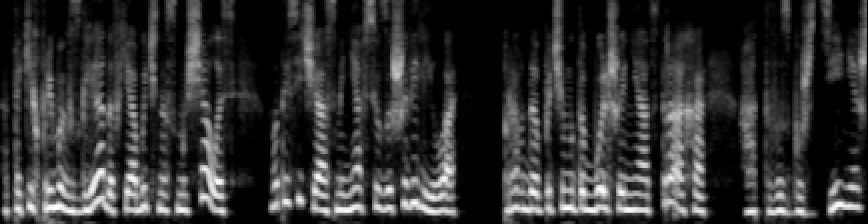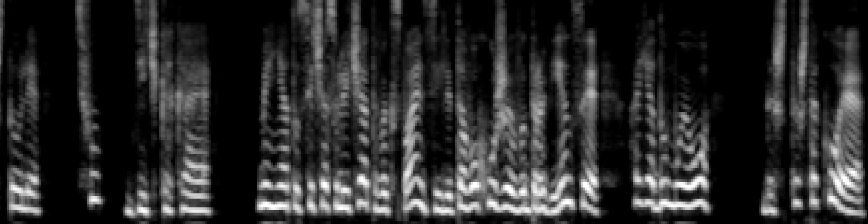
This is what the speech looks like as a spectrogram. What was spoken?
От таких прямых взглядов я обычно смущалась, вот и сейчас меня всю зашевелило. Правда, почему-то больше не от страха, а от возбуждения, что ли. Тьфу, дичь какая. Меня тут сейчас уличат в экспансии или того хуже в интервенции, а я думаю о да что ж такое?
